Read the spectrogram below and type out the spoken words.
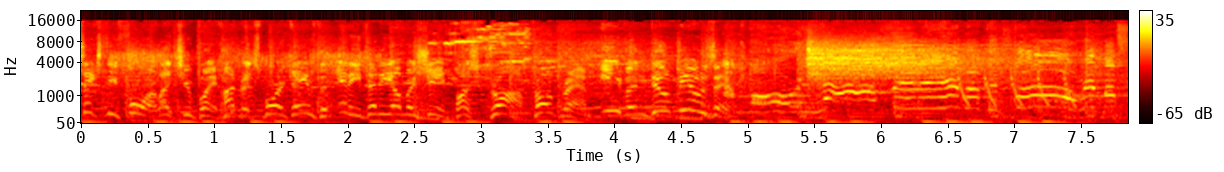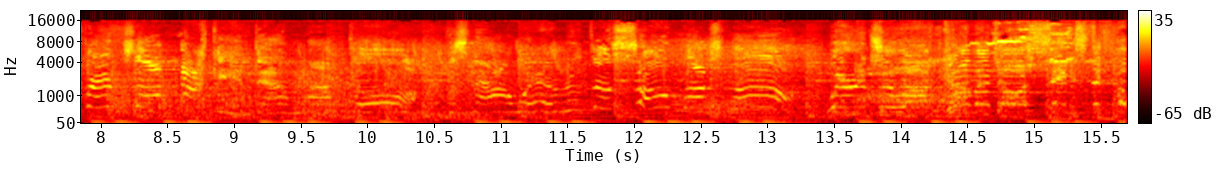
64 lets you play hundreds more games than any video machine, plus draw, program, even do music. I'm more alive than ever before, and my friends are knocking down my door. Cause now we're into so much more. We're into Commodore 64.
